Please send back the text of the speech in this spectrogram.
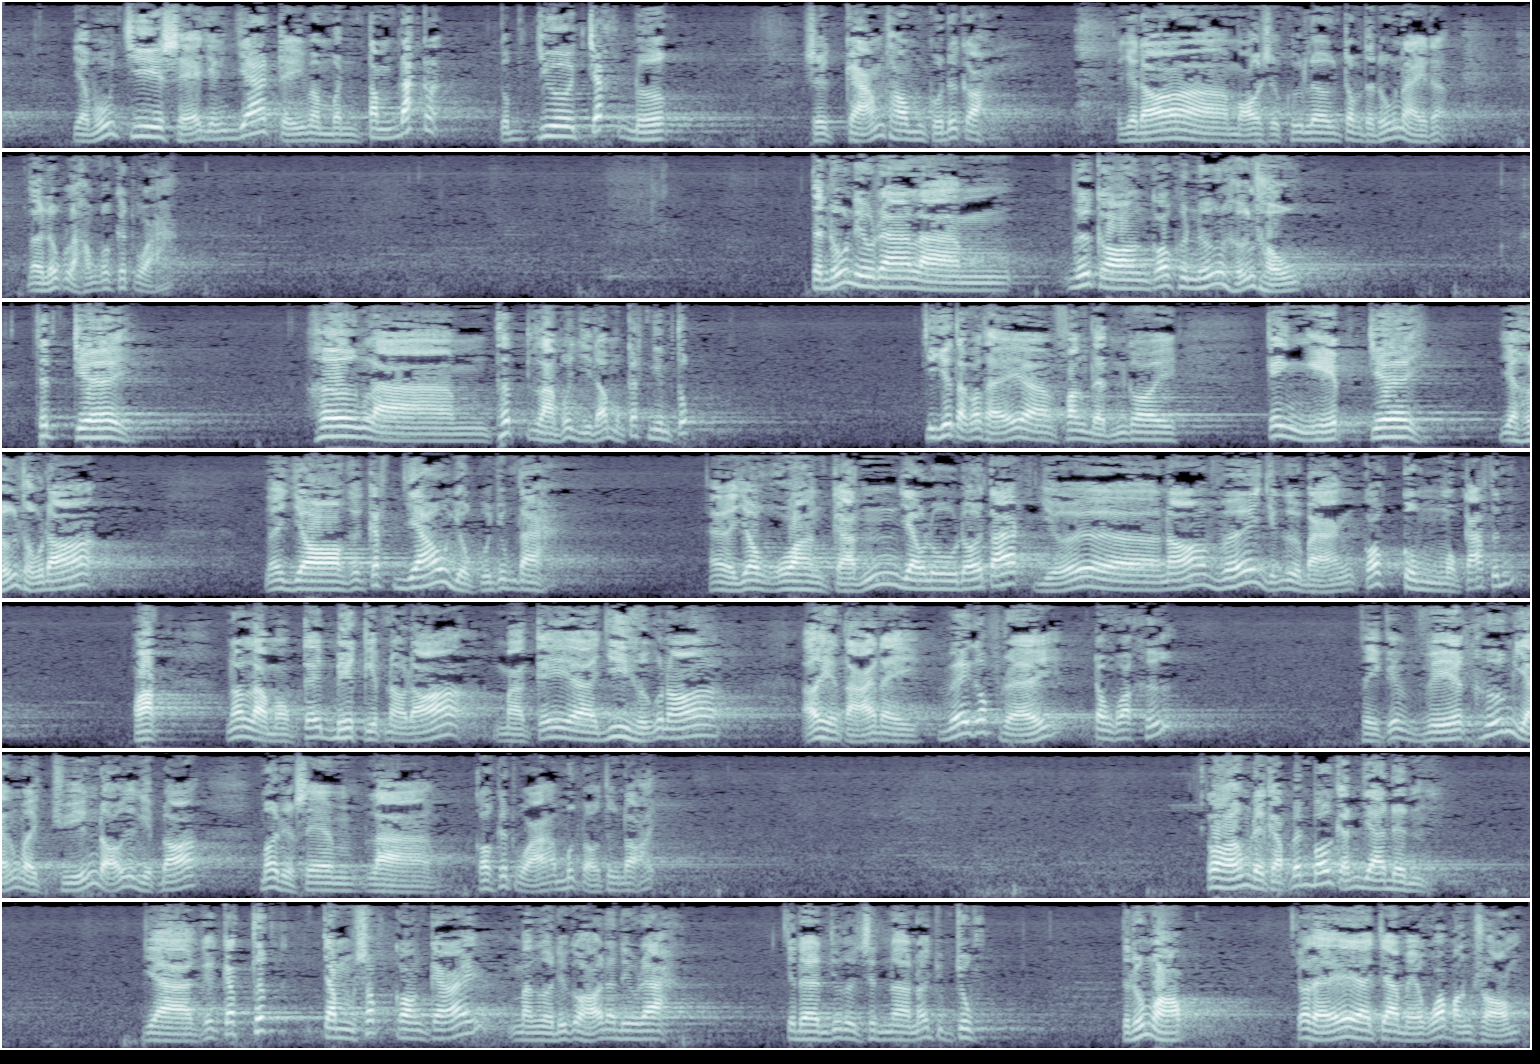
và muốn chia sẻ những giá trị mà mình tâm đắc đó, cũng chưa chắc được sự cảm thông của đứa con. Do đó à, mọi sự khuyên lơn trong tình huống này đó đôi lúc là không có kết quả. Tình huống nêu ra là đứa con có khuynh hướng hưởng thụ thích chơi hơn là thích làm cái gì đó một cách nghiêm túc. Chứ chúng ta có thể à, phân định coi cái nghiệp chơi và hưởng thụ đó nó do cái cách giáo dục của chúng ta hay là do hoàn cảnh giao lưu đối tác giữa à, nó với những người bạn có cùng một cá tính. Hoặc nó là một cái biệt nghiệp nào đó mà cái à, di hưởng của nó ở hiện tại này với gốc rễ trong quá khứ, thì cái việc hướng dẫn và chuyển đổi cái nghiệp đó mới được xem là có kết quả ở mức độ tương đối. Câu hỏi không đề cập đến bối cảnh gia đình và cái cách thức chăm sóc con cái mà người đi câu hỏi đã nêu ra. Cho nên chúng tôi xin à, nói chung chung. Tình huống một, có thể à, cha mẹ quá bận rộn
